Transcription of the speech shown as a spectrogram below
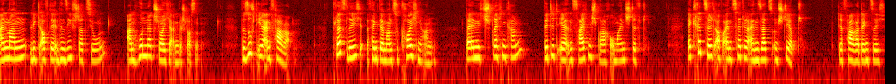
Ein Mann liegt auf der Intensivstation, an 100 Schläuche angeschlossen. Besucht ihn ein Fahrer. Plötzlich fängt der Mann zu keuchen an. Da er nicht sprechen kann, bittet er in Zeichensprache um einen Stift. Er kritzelt auf einen Zettel einen Satz und stirbt. Der Fahrer denkt sich,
